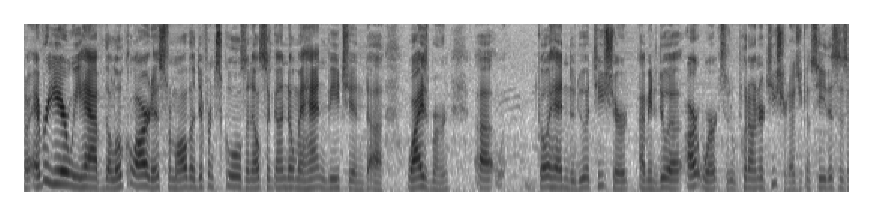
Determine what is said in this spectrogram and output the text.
Every year we have the local artists from all the different schools in El Segundo, Manhattan Beach, and uh, Wiseburn uh, go ahead and to do a T-shirt. I mean, to do an artwork so to put on her T-shirt. As you can see, this is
